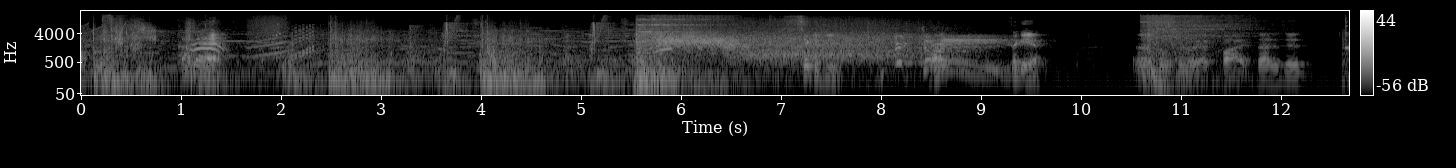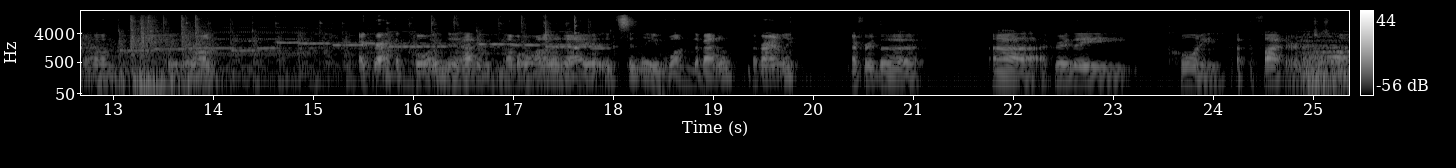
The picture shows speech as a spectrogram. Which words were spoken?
Ow! It! Sick of you. Right? Sick of you. Uh, a fight that I did um, later on. I grabbed the coin and had a number one and I instantly won the battle. Apparently, I threw the uh, I threw the coin at the fighter, and I just won.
